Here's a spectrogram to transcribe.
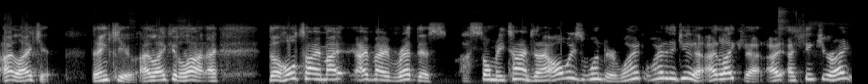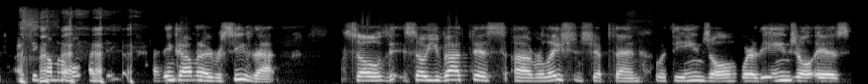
I like it. Thank you. I like it a lot. I, the whole time I, I've, I've, read this so many times, and I always wonder why why do they do that? I like that. I, I think you're right. I think I'm gonna I think I think I'm gonna receive that. So th- so you got this uh, relationship then with the angel, where the angel is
